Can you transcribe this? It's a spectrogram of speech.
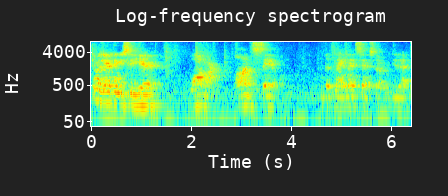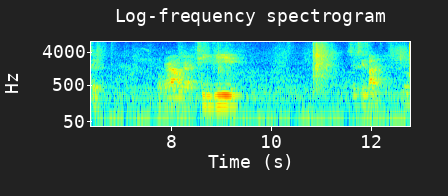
Pretty much everything you see here, Walmart, on sale. The 99 cent store, we do that too. Around, we got a TV. 65? Mm,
